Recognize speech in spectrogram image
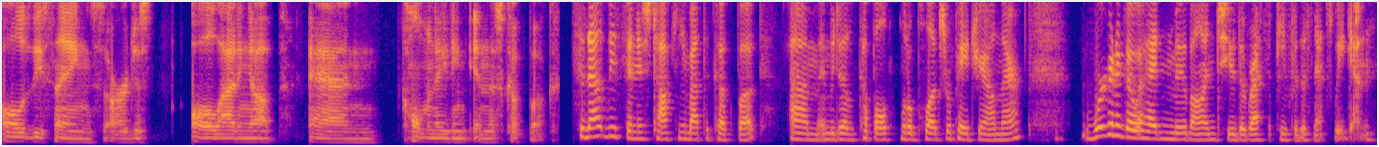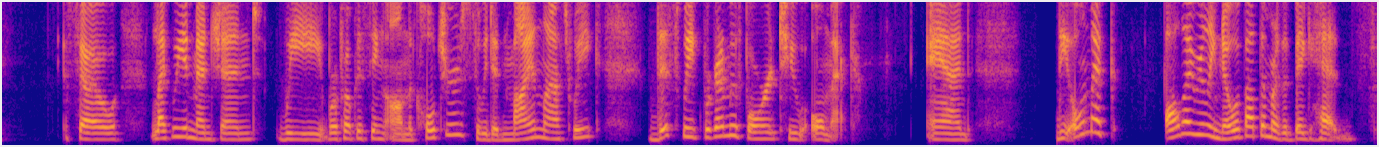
All of these things are just all adding up and culminating in this cookbook. So now that we've finished talking about the cookbook, um, and we did a couple little plugs for Patreon there, we're going to go ahead and move on to the recipe for this next weekend. So, like we had mentioned, we were focusing on the cultures. So we did Mayan last week. This week, we're going to move forward to Olmec. And the Olmec, all I really know about them are the big heads.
